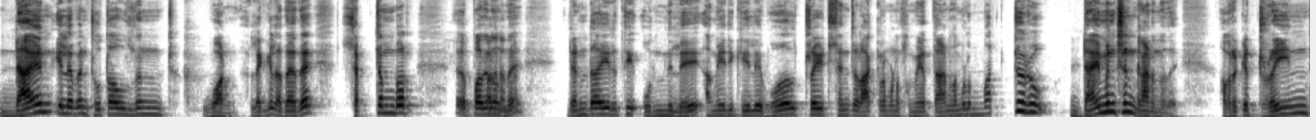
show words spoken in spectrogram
Nine eleven two thousand one അല്ലെങ്കിൽ അതായത് സെപ്റ്റംബർ പതിനൊന്ന് രണ്ടായിരത്തി ഒന്നിലെ അമേരിക്കയിലെ വേൾഡ് ട്രേഡ് സെന്റർ ആക്രമണ സമയത്താണ് നമ്മൾ മറ്റൊരു ഡയമെൻഷൻ കാണുന്നത്. അവർക്ക് trained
